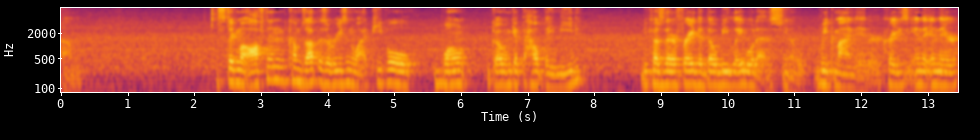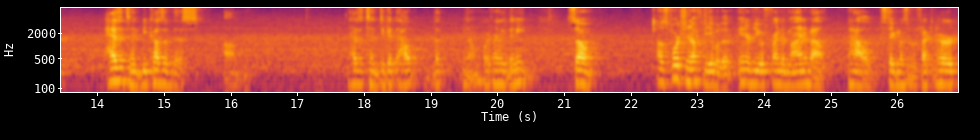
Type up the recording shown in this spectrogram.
Um, stigma often comes up as a reason why people won't go and get the help they need because they're afraid that they'll be labeled as you know weak-minded or crazy, and they and they're hesitant because of this, um, hesitant to get the help that you know quite frankly they need. So I was fortunate enough to be able to interview a friend of mine about how stigmas have affected her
